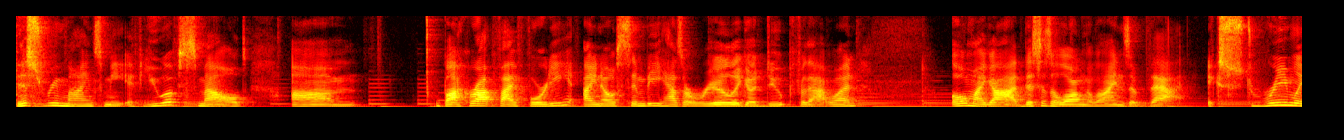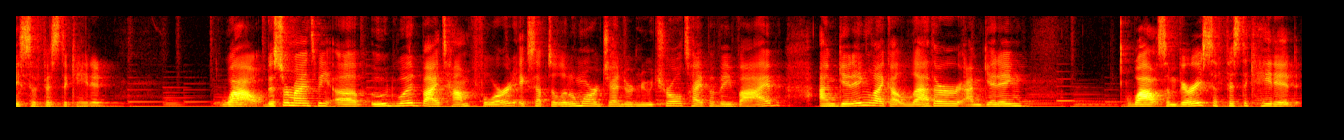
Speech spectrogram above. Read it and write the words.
this reminds me if you have smelled um, Baccarat 540, I know Simbi has a really good dupe for that one. Oh my god, this is along the lines of that. Extremely sophisticated Wow, this reminds me of Oud Wood by Tom Ford, except a little more gender neutral type of a vibe. I'm getting like a leather, I'm getting, wow, some very sophisticated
